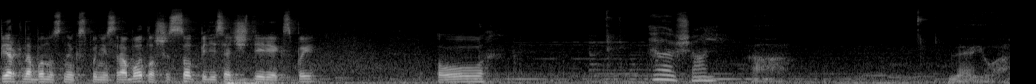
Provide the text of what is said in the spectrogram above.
Перк на бонусную экспу не сработал. 654 экспы. О. Hello, Sean. Ah. There you are.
